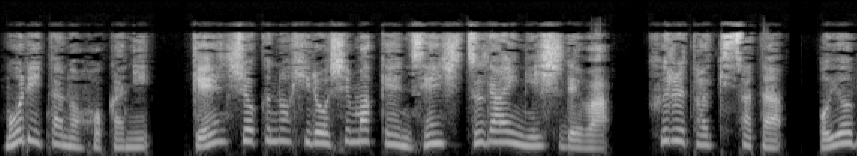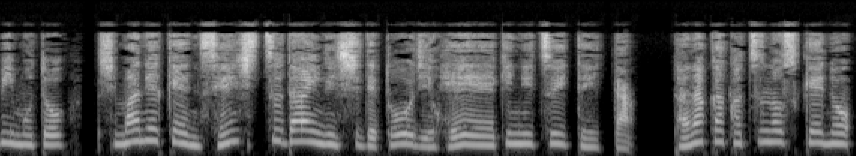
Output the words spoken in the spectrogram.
森田の他に、現職の広島県選出代議士では、古田木里、及び元、島根県選出代議士で当時兵役についていた、田中勝之助の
